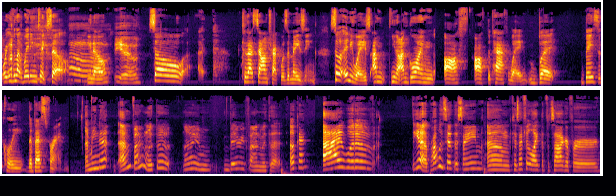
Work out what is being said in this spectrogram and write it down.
or even like Waiting to Exhale. Uh, you know, yeah. So, because that soundtrack was amazing. So, anyways, I'm you know I'm going off off the pathway, but basically the best friend. I mean, that, I'm fine with that. I am very fine with that. Okay, I would have yeah, probably said the same. Um, because I feel like the photographer,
